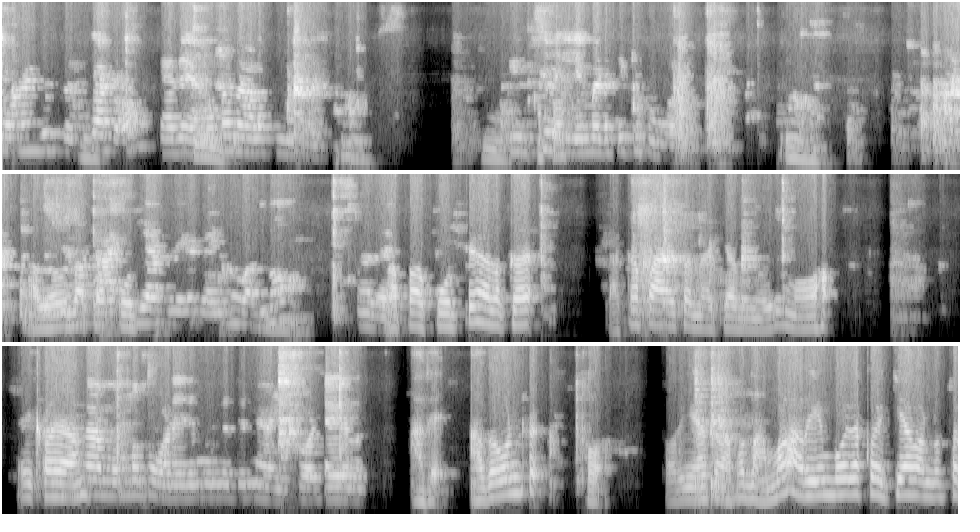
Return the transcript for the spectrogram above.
പോണെങ്കിൽ ശ്രദ്ധിക്കാട്ടോ അതെ അമ്മ നാളെ പോവാണ് തിരിച്ച് വല്യമ്മടത്തേക്ക് പോവാണ് ഉം. അതുകൊണ്ട് അപ്പൊ കുട്ടികളൊക്കെ അപ്പൊ കുട്ടികൾക്ക് ചക്ക പായസം വെക്കാൻ ഒരു മോഹം. ആയിക്കോട്ടെ അതെ അതുകൊണ്ട് തുടങ്ങിയാൽ അപ്പൊ നമ്മൾ അറിയുമ്പോഴൊക്കെ വെക്കുക പണ്ടത്തെ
